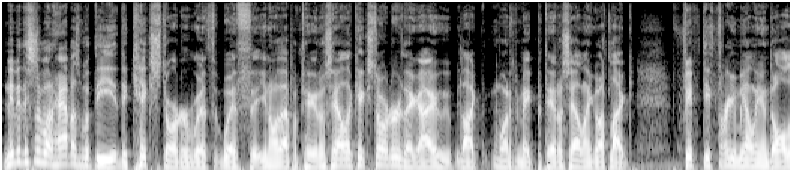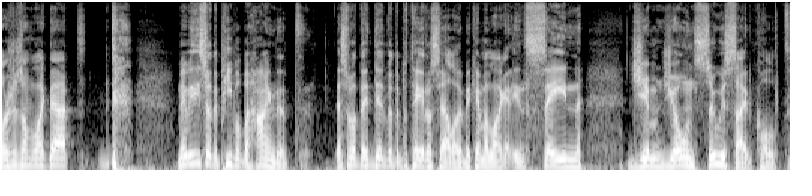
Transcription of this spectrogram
maybe this is what happens with the the Kickstarter with with you know that potato salad Kickstarter. That guy who like wanted to make potato salad and got like fifty three million dollars or something like that. maybe these are the people behind it. That's what they did with the potato salad. It became like an insane Jim Jones suicide cult.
